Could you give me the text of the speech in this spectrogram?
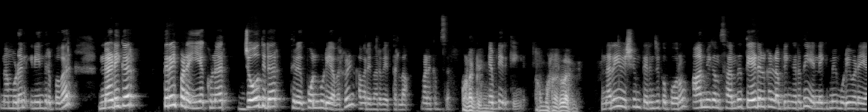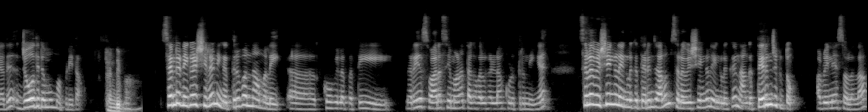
நம்முடன் இணைந்திருப்பவர் நடிகர் திரைப்பட இயக்குனர் ஜோதிடர் திரு பொன்முடி அவர்கள். அவரை வரவேற்றலாம் வணக்கம் சார். வணக்கங்க. எப்படி இருக்கீங்க? ரொம்ப நல்லா இருக்கு. நிறைய விஷயம் தெரிஞ்சுக்க போறோம். ஆன்மீகம் சார்ந்து தேடல்கள் அப்படிங்கிறது என்னைக்குமே முடிவடையாது. ஜோதிடமும் அப்படிதான். கண்டிப்பா. சென்ற நிகழ்ச்சியில நீங்க திருவண்ணாமலை கோவிலை பத்தி நிறைய சுவாரஸ்யமான தகவல்கள்லாம் கொடுத்திருந்தீங்க. சில விஷயங்கள் எங்களுக்கு தெரிஞ்சாலும் சில விஷயங்கள் எங்களுக்கு நாங்க தெரிஞ்சுக்கிட்டோம் அப்படின்னே சொல்லலாம்.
